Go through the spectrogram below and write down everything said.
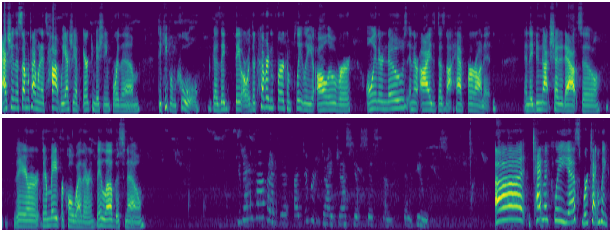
Actually, in the summertime when it's hot, we actually have air conditioning for them to keep them cool because they they are they're covered in fur completely all over. Only their nose and their eyes does not have fur on it, and they do not shed it out. So they're they're made for cold weather. They love the snow. Do they have a, a different digestive system than humans? Uh, technically, yes. We're technically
